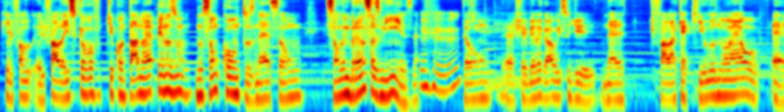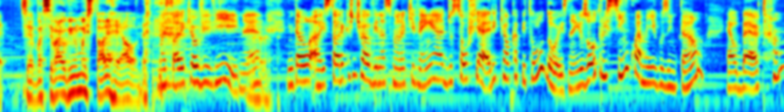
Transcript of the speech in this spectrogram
que ele fala, ele fala isso que eu vou te contar não é apenas um, não são contos, né? São são lembranças minhas, né? Uhum. Então, é, achei bem legal isso de, né, de falar que aquilo não é o é, você vai, você vai ouvir uma história real, né? Uma história que eu vivi, né? Uhum. Então, a história que a gente vai ouvir na semana que vem é a do Solfieri, que é o capítulo 2, né? E os outros cinco amigos, então, é o Bertram,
